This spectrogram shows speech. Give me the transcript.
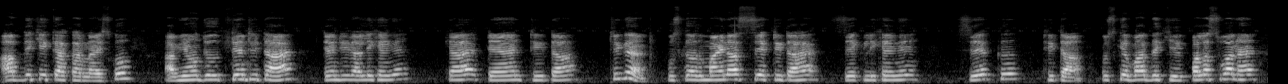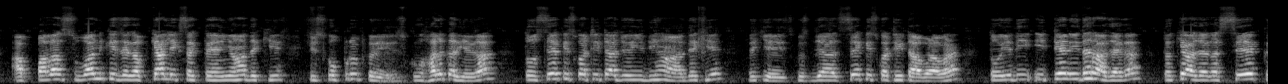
आप देखिए क्या करना है इसको अब यहाँ जो टेन थीटा है टेन थीटा लिखेंगे। क्या है? टेन थीटा ठीक है? उसके बाद माइनस सेक थीटा है सेक लिखेंगे। सेक थीटा उसके बाद देखिए प्लस वन है। अब प्लस वन की जगह क्या लिख सकते हैं? यहाँ देखिए, इसको प्रूफ करिए, इसको हल करिएगा। तो सेक इसका थीटा जो यदि हाँ देखिए देखिए, इसको सेक स्क्वायर थीटा बराबर है तो यदि टेन इधर आ जाएगा तो क्या हो जाएगा? Sec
